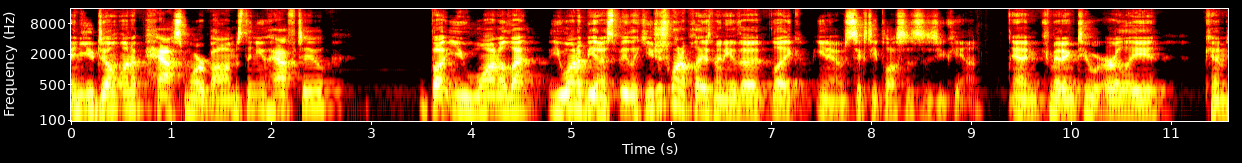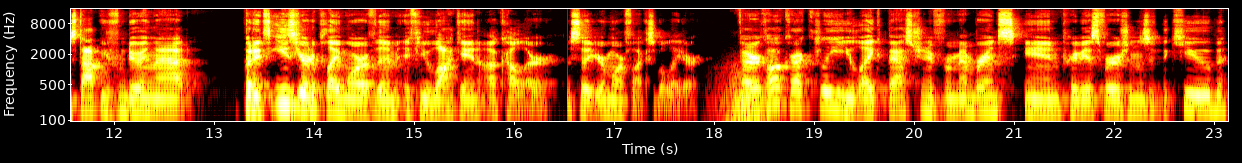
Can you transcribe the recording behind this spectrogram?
and you don't want to pass more bombs than you have to but you want to let you want to be in a space like you just want to play as many of the like you know 60 pluses as you can and committing too early can stop you from doing that. But it's easier to play more of them if you lock in a color so that you're more flexible later. If I recall correctly, you like Bastion of Remembrance in previous versions of the cube,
